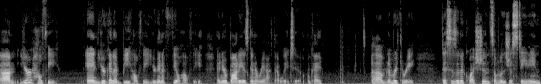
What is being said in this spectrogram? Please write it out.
um, you're healthy and you're gonna be healthy. You're gonna feel healthy and your body is gonna react that way too okay? Um, number three this isn't a question someone's just stating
